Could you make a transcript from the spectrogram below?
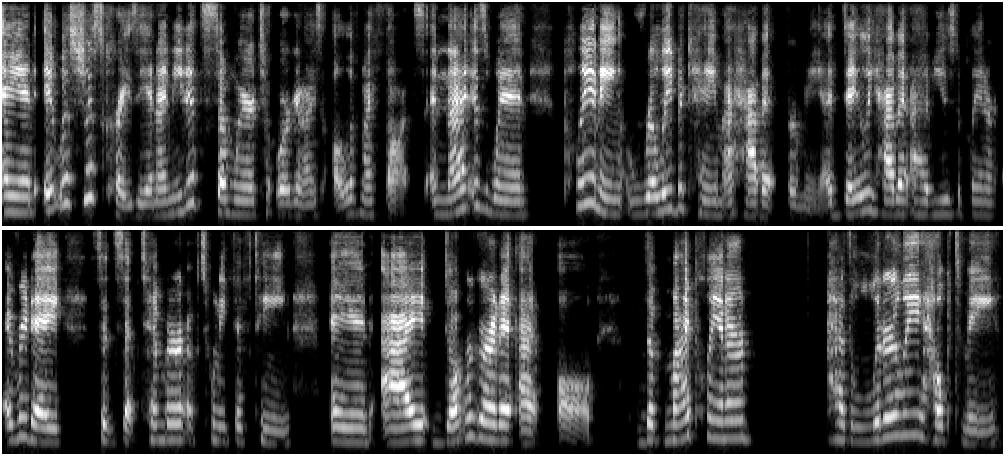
And it was just crazy. And I needed somewhere to organize all of my thoughts. And that is when planning really became a habit for me, a daily habit. I have used a planner every day since September of 2015. And I don't regret it at all. The my planner has literally helped me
